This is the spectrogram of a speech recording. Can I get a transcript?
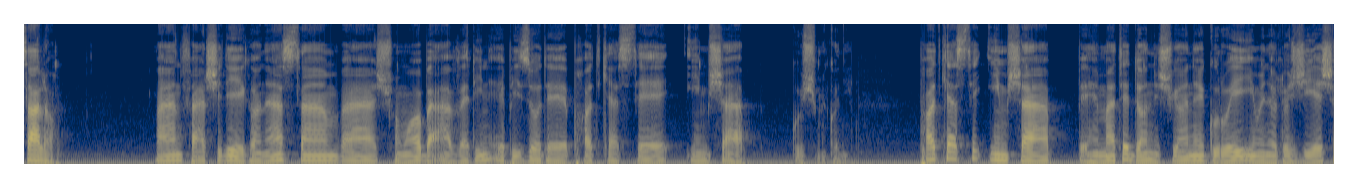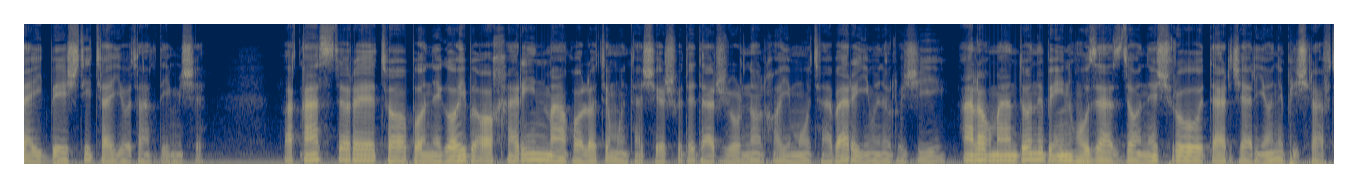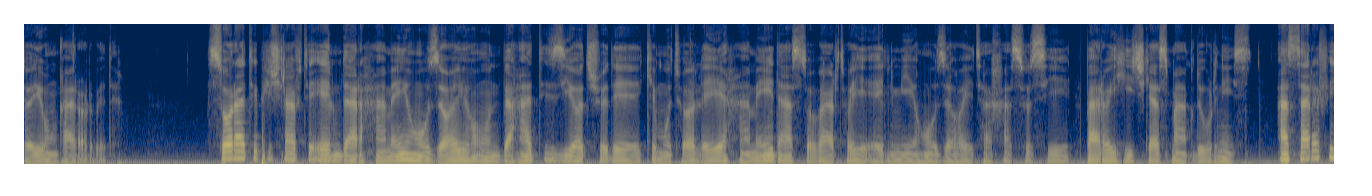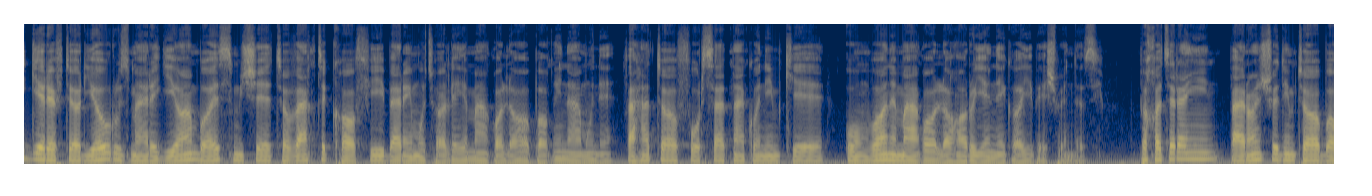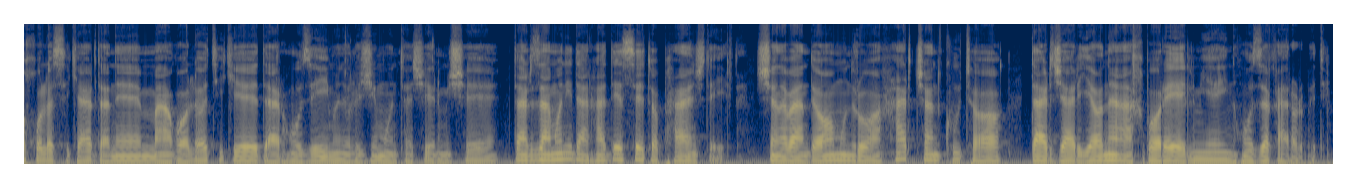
سلام. من فرشید یگانه هستم و شما به اولین اپیزود پادکست ایمشب گوش می‌کنید. پادکست ایمشب به همت دانشجویان گروه ایمنولوژی شهید بهشتی تهیه و تقدیم میشه و قصد داره تا با نگاهی به آخرین مقالات منتشر شده در جورنال های معتبر ایمنولوژی علاقمندان به این حوزه از دانش رو در جریان پیشرفت های اون قرار بده سرعت پیشرفت علم در همه حوزه های اون به حدی زیاد شده که مطالعه همه دستاوردهای علمی حوزه های تخصصی برای هیچ کس مقدور نیست. از طرف گرفتاری ها و روزمرگی ها هم باعث میشه تا وقت کافی برای مطالعه مقاله ها باقی نمونه و حتی فرصت نکنیم که عنوان مقاله ها رو یه نگاهی بهش بندازیم. به خاطر این بران شدیم تا با خلاصه کردن مقالاتی که در حوزه ایمونولوژی منتشر میشه در زمانی در حد 3 تا 5 دقیقه شنونده هامون رو هر چند کوتاه در جریان اخبار علمی این حوزه قرار بدیم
